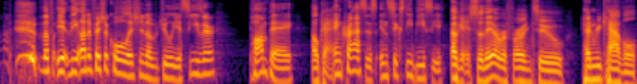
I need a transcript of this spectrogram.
the the unofficial coalition of Julius Caesar, Pompey, Okay. and Crassus in 60 BC. okay. So they are referring to Henry Cavill,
